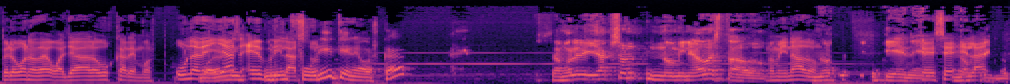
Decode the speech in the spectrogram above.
Pero bueno, da igual, ya lo buscaremos. Una de bueno, ellas es Brie Larson. Fury tiene Oscar. Samuel L. Jackson nominado ha estado. Nominado. No sé si tiene. Que ese, no el, a- creo.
